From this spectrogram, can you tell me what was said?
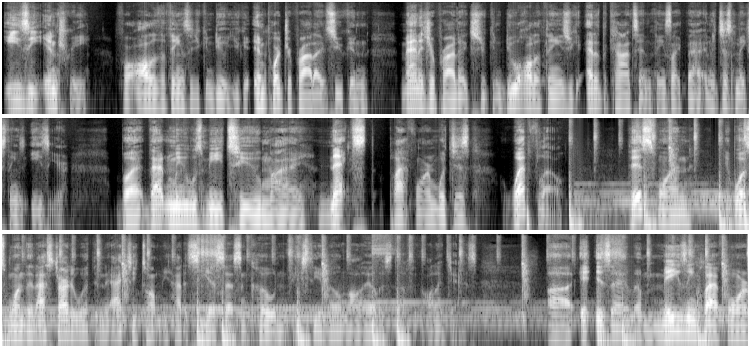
easy entry for all of the things that you can do. You can import your products, you can manage your products, you can do all the things, you can edit the content and things like that, and it just makes things easier. But that moves me to my next platform, which is Webflow. This one it was one that I started with, and it actually taught me how to CSS and code and HTML and all that other stuff, all that jazz. Uh, it is an amazing platform.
